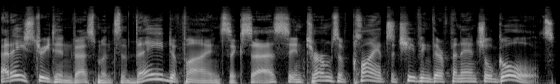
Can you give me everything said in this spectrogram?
At A Street Investments, they define success in terms of clients achieving their financial goals.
